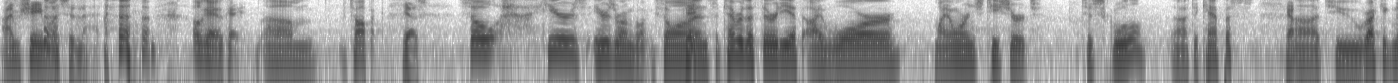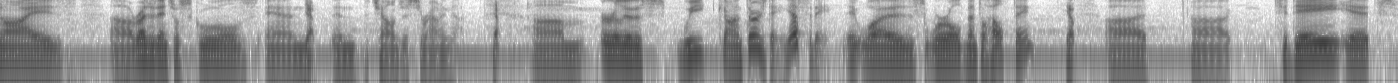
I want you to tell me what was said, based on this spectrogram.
I'm shameless in that. Okay, okay. Um, the topic. Yes. So here's here's where I'm going. So Okay. on September the 30th, I wore my orange T-shirt to school, uh, to campus, Yep. uh, to recognize uh, residential schools and Yep. and the challenges surrounding that. Yep. Um, earlier this week on Thursday, yesterday, it was World Mental Health Day. Yep. Uh, uh, today it's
